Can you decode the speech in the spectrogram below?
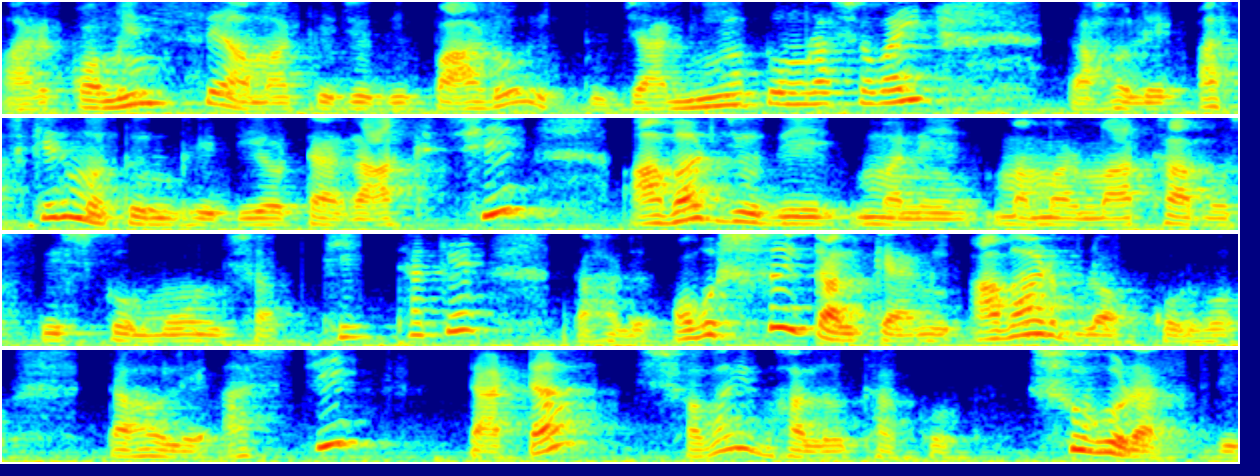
আর কমেন্টসে আমাকে যদি পারো একটু জানিও তোমরা সবাই। তাহলে আজকের মতন ভিডিওটা রাখছি। আবার যদি মানে আমার মাথা, মস্তিষ্ক, মন সব ঠিক থাকে, তাহলে অবশ্যই কালকে আমি আবার ব্লগ করব। তাহলে আসছি, টাটা, সবাই ভালো থাকো, শুভরাত্রি।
